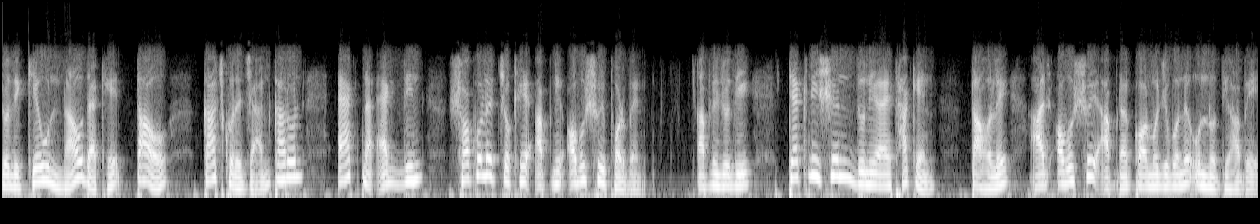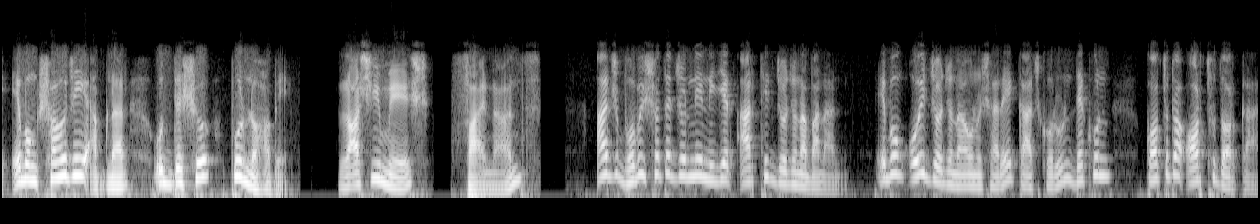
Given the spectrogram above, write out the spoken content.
যদি কেউ নাও দেখে, তাও কাজ করে যান, কারণ এক না একদিন সকলের চোখে আপনি অবশ্যই পড়বেন। আপনি যদি টেকনিশিয়ান দুনিয়ায় থাকেন তাহলে আজ অবশ্যই আপনার কর্মজীবনে উন্নতি হবে এবং সহজেই আপনার উদ্দেশ্য পূর্ণ হবে। রাশি মেষ ফাইন্যান্স আজ ভবিষ্যতের জন্য নিজের আর্থিক যোজনা বানান এবং ওই যোজনা অনুসারে কাজ করুন। দেখুন কতটা অর্থ দরকার।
